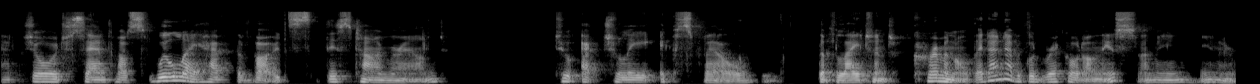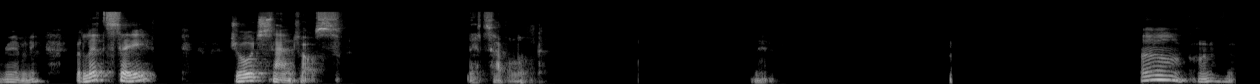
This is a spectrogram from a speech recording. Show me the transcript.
at George Santos. Will they have the votes this time round to actually expel the blatant criminal. They don't have a good record on this. I mean, you know, really. But let's see. George Santos. Let's have a look. Yeah. Oh, kind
